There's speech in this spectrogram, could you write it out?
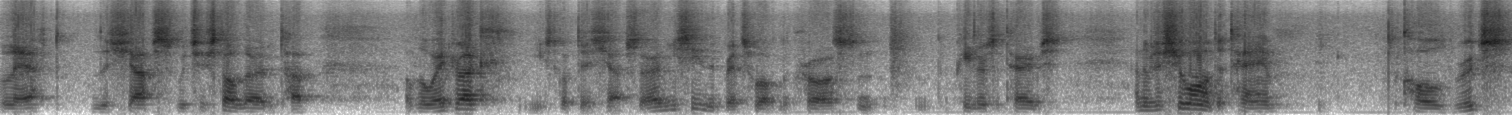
left the shops which are still there at the top of the White Rock. You used to go up to the shops there and you see the Brits walking across and the peelers at times. And there was a show on at the time called Roots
